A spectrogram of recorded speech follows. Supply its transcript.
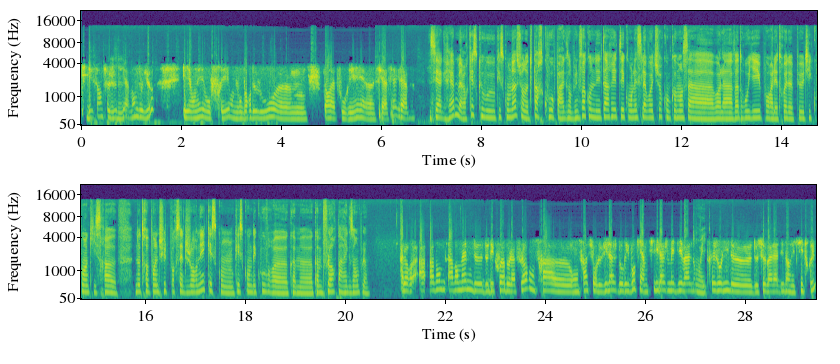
qui descend se jeter Mhm. à Mandelieu. Et on est au frais, on est au bord de l'eau, euh, dans la forêt. Euh, c'est assez agréable. C'est agréable, mais alors qu'est-ce que qu'est-ce qu'on a sur notre parcours, par exemple, une fois qu'on est arrêté, qu'on laisse la voiture, qu'on commence à voilà à vadrouiller pour aller trouver le petit coin qui sera euh, notre point de chute pour cette journée, qu'est-ce qu'on qu'est-ce qu'on découvre euh, comme euh, comme flore, par exemple? Alors, avant, avant même de, de découvrir de la flore, on sera, euh, on sera sur le village d'Auribeau, qui est un petit village médiéval. Donc, Oui. c'est très joli de, de se balader dans les petites rues.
